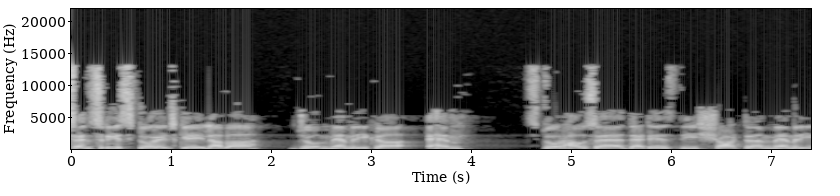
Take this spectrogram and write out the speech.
سینسری اسٹوریج کے علاوہ جو میمری کا اہم اسٹور ہاؤس ہے that is the short term memory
